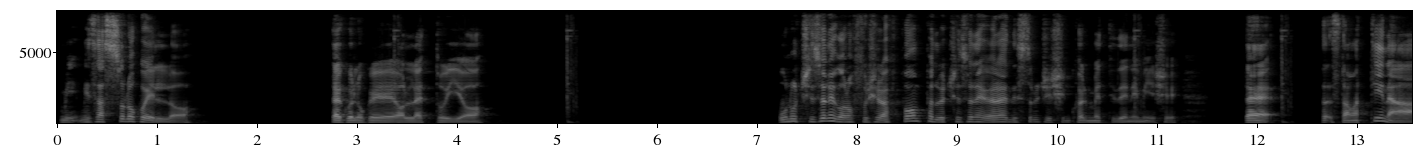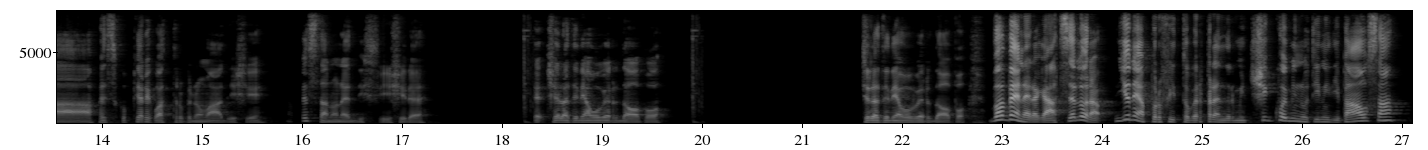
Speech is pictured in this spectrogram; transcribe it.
Mi, mi sa solo quello. Cioè quello che ho letto io. Un'uccisione con un fucile a pompa, due uccisioni che distruggi 5 elmetti dei nemici. Cioè, Stamattina fai scoppiare quattro pneumatici. Questa non è difficile. Ce la teniamo per dopo. Ce la teniamo per dopo. Va bene ragazzi, allora io ne approfitto per prendermi 5 minutini di pausa.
